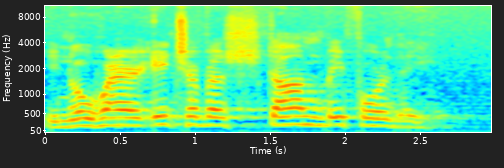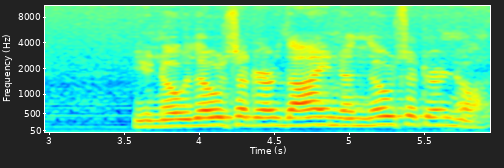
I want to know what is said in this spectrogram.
You know where each of us stand before Thee. You know those that are Thine and those that are not.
